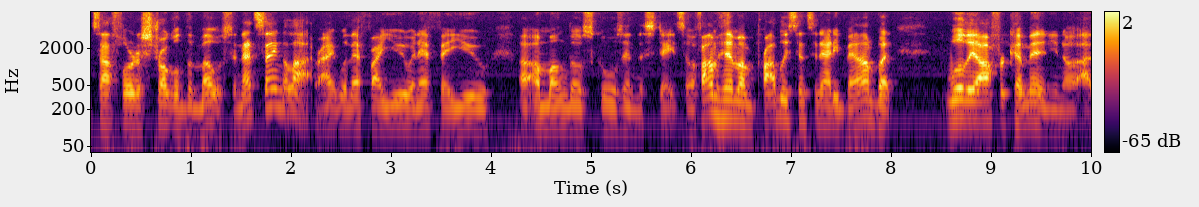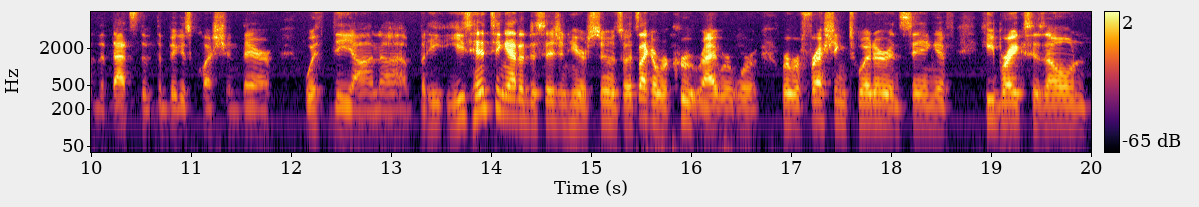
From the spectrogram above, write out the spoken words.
South Florida struggled the most. And that's saying a lot, right? With FIU and FAU uh, among those schools in the state. So if I'm him, I'm probably Cincinnati bound, but will the offer come in? You know, uh, that's the, the biggest question there with Deion. Uh, but he, he's hinting at a decision here soon. So it's like a recruit, right? We're, we're, we're refreshing Twitter and seeing if he breaks his own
